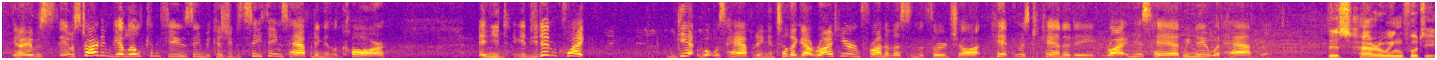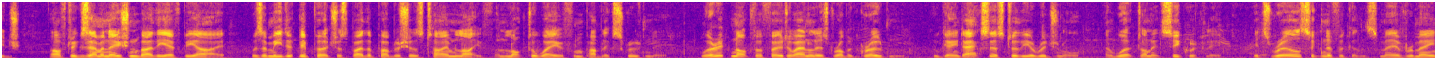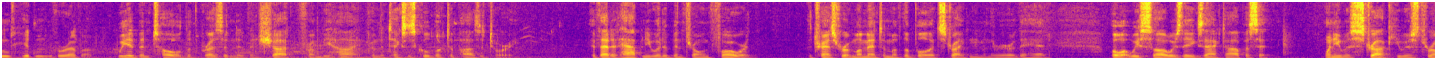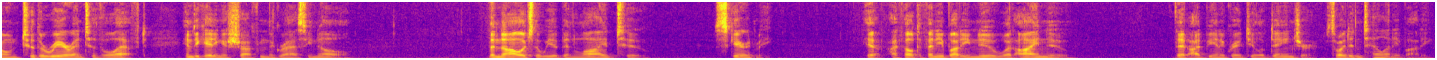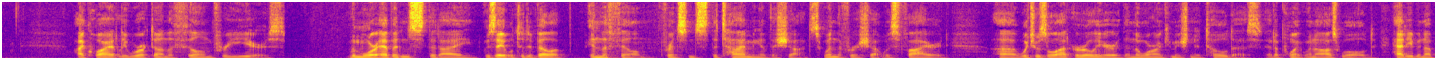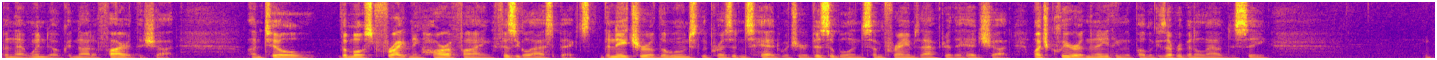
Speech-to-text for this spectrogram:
You know, it was, it was starting to get a little confusing because you could see things happening in the car and you, you didn't quite get what was happening until they got right here in front of us in the third shot, hit Mr. Kennedy right in his head. We knew what happened. This harrowing footage, after examination by the FBI, was immediately purchased by the publishers Time Life and locked away from public scrutiny. Were it not for photo analyst Robert Groden, who gained access to the original and worked on it secretly, its real significance may have remained hidden forever. We had been told that the president had been shot from behind, from the Texas School Book Depository. If that had happened, he would have been thrown forward, the transfer of momentum of the bullet striking him in the rear of the head. But what we saw was the exact opposite. When he was struck, he was thrown to the rear and to the left, indicating a shot from the grassy knoll. The knowledge that we had been lied to scared me. Yeah, I felt if anybody knew what I knew, that I'd be in a great deal of danger. So I didn't tell anybody. I quietly worked on the film for years. The more evidence that I was able to develop in the film, for instance, the timing of the shots, when the first shot was fired, uh, which was a lot earlier than the Warren Commission had told us, at a point when Oswald, had he been up in that window, could not have fired the shot until the most frightening, horrifying physical aspects, the nature of the wounds to the president's head, which are visible in some frames after the headshot, much clearer than anything the public has ever been allowed to see.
